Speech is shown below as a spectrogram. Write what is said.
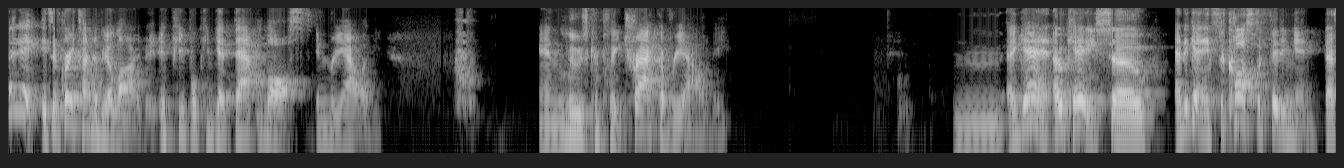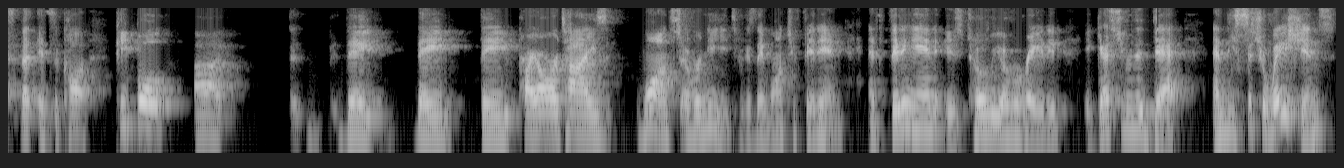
that hey, it's a great time to be alive if people can get that lost in reality and lose complete track of reality. Mm, again, okay, so and again, it's the cost of fitting in. That's that. It's the cost. People, uh, they they they prioritize wants over needs because they want to fit in, and fitting in is totally overrated. It gets you into debt, and these situations,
